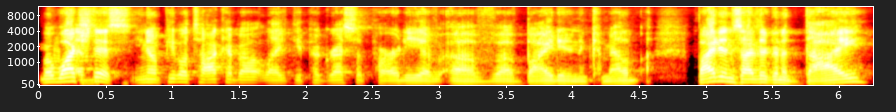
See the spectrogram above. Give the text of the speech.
but watch this. You know, people talk about like the progressive party of of uh, Biden and Kamala. Biden's either going to die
